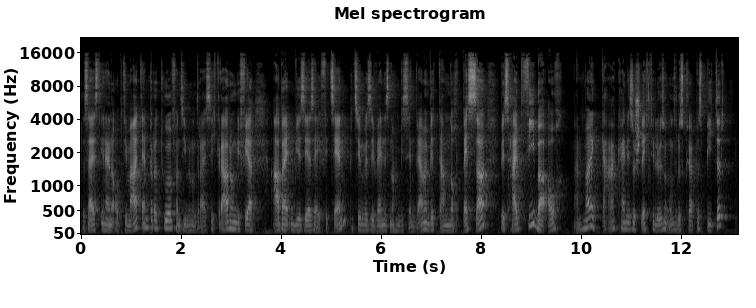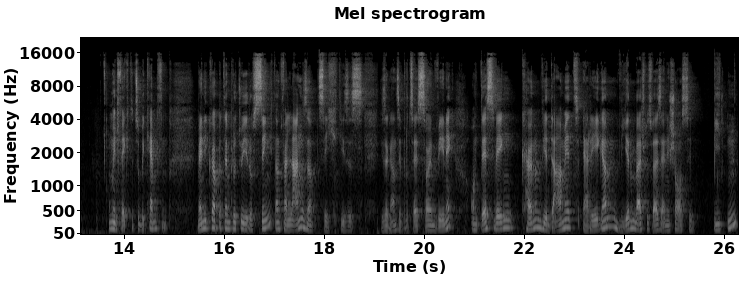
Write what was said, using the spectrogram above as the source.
Das heißt, in einer Optimaltemperatur von 37 Grad ungefähr arbeiten wir sehr, sehr effizient, beziehungsweise wenn es noch ein bisschen wärmer wird, dann noch besser, weshalb Fieber auch manchmal gar keine so schlechte Lösung unseres Körpers bietet, um Infekte zu bekämpfen. Wenn die Körpertemperatur jedoch sinkt, dann verlangsamt sich dieses, dieser ganze Prozess so ein wenig und deswegen können wir damit Erregern, Viren beispielsweise, eine Chance bieten,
